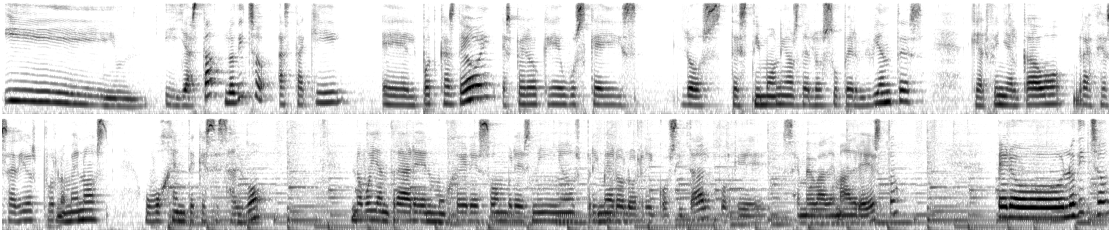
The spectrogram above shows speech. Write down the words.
Y, ya está, lo dicho, hasta aquí el podcast de hoy. Espero que busquéis los testimonios de los supervivientes, que al fin y al cabo, gracias a Dios, por lo menos hubo gente que se salvó. No voy a entrar en mujeres, hombres, niños, primero los ricos y tal, porque se me va de madre esto. Pero lo dicho,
